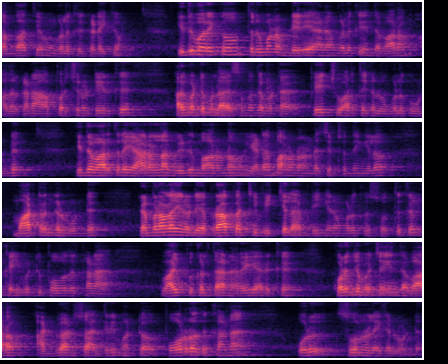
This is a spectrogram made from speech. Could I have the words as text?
சம்பாத்தியம் உங்களுக்கு கிடைக்கும். இது வரைக்கும் திருமணம் டிலே ஆனவங்களுக்கு இந்த வாரம் அதற்கான ஆப்பர்ச்சுனிட்டி இருக்குது அது மட்டும் இல்லை சம்மந்தப்பட்ட பேச்சுவார்த்தைகள் உங்களுக்கு உண்டு. இந்த வாரத்தில் யாரெல்லாம் வீடு மாறணும் இடம் மாறணும்னு நினச்சிட்டு இருந்தீங்களோ மாற்றங்கள் உண்டு. ரொம்ப நாளாக என்னுடைய ப்ராப்பர்ட்டி விற்கலை அப்படிங்கிறவங்களுக்கு சொத்துக்கள் கைவிட்டு போவதற்கான வாய்ப்புகள் தான் நிறைய இருக்குது குறைஞ்சபட்சம் இந்த வாரம் அட்வான்ஸோ அக்ரிமெண்ட்டோ போடுறதுக்கான ஒரு சூழ்நிலைகள் உண்டு.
